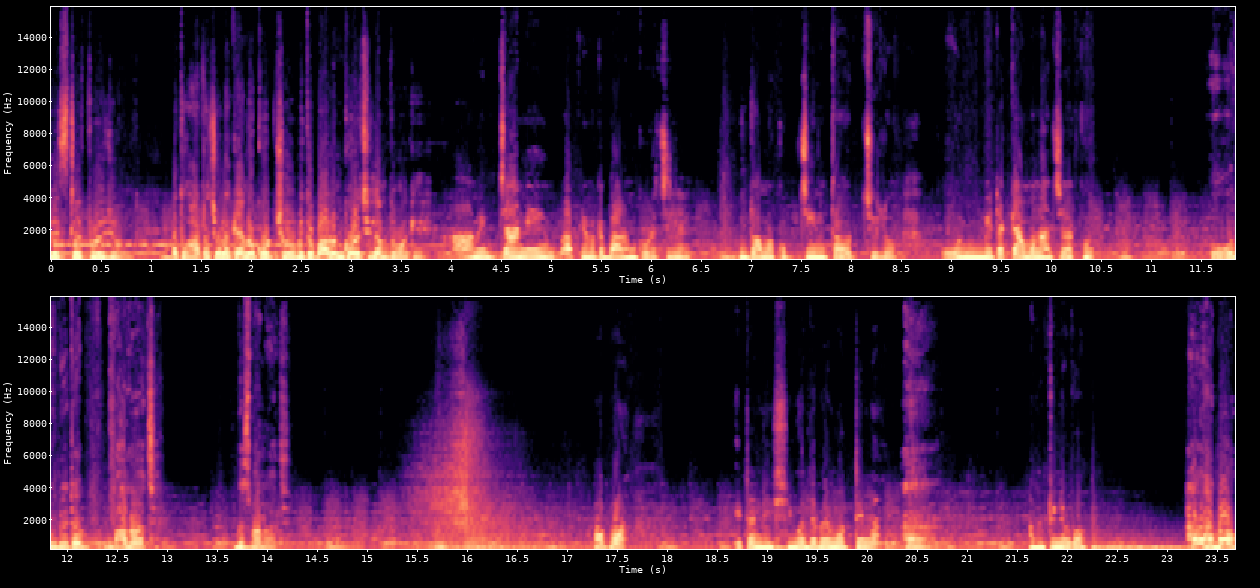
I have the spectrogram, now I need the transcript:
রেস্টের প্রয়োজন। এত হাঁটাচলা কেন করছ? আমি তো বারণ করেছিলাম তোমাকে। আমি জানি আপনি আমাকে বারণ করেছিলেন কিন্তু আমার খুব চিন্তা হচ্ছিল। ওই মেয়েটা কেমন আছে এখন? ওই মেয়েটা ভালো আছে বেশ ভালো আছে। বাবা এটা নৃসিংহদেবের মূর্তি না? হ্যাঁ। আমি একটু নেব? হ্যাঁ হ্যাঁ নাও।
